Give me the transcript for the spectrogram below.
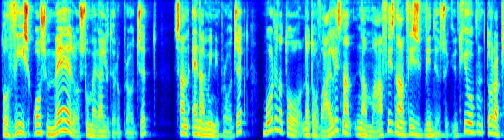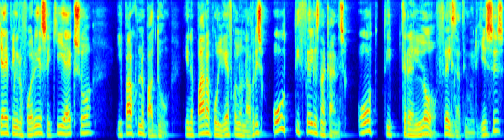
το δεις ως μέρος του μεγαλύτερου project, σαν ένα mini project, μπορεί να το, να το βάλεις, να, να μάθεις, να δεις βίντεο στο YouTube. Τώρα πια οι πληροφορίες εκεί έξω υπάρχουν παντού. Είναι πάρα πολύ εύκολο να βρεις ό,τι θέλεις να κάνεις. Ό,τι τρελό θέλεις να δημιουργήσεις,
